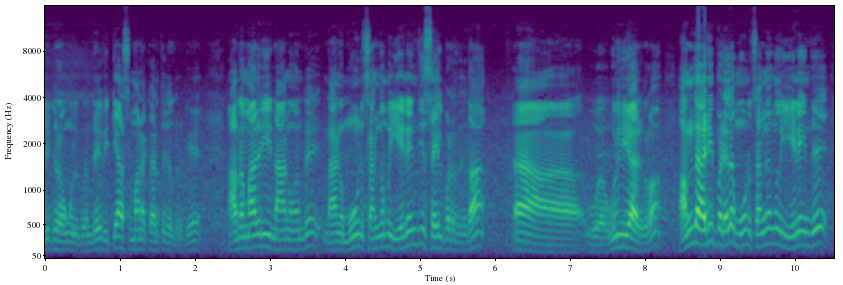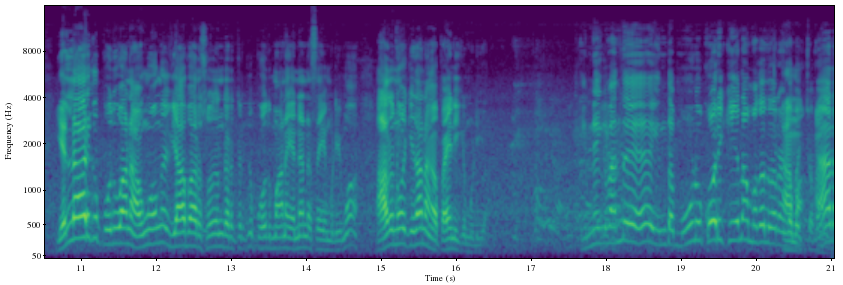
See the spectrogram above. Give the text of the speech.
இருக்கிறவங்களுக்கு வந்து வித்தியாசமான கருத்துக்கள் இருக்குது அந்த மாதிரி நாங்கள் வந்து நாங்கள் மூணு சங்கமும் இணைஞ்சு செயல்படுறதுக்கு தான் உறுதியாக இருக்கிறோம். அந்த அடிப்படையில் மூணு சங்கங்களும் இணைந்து எல்லாருக்கும் பொதுவான அவங்கவுங்க வியாபார சுதந்திரத்திற்கு போதுமான என்னென்ன செய்ய முடியுமோ அதை நோக்கி தான் நாங்கள் பயணிக்க முடியும். இன்னைக்கு வந்து இந்த மூணு கோரிக்கையை தான் முதல்வர் வேற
